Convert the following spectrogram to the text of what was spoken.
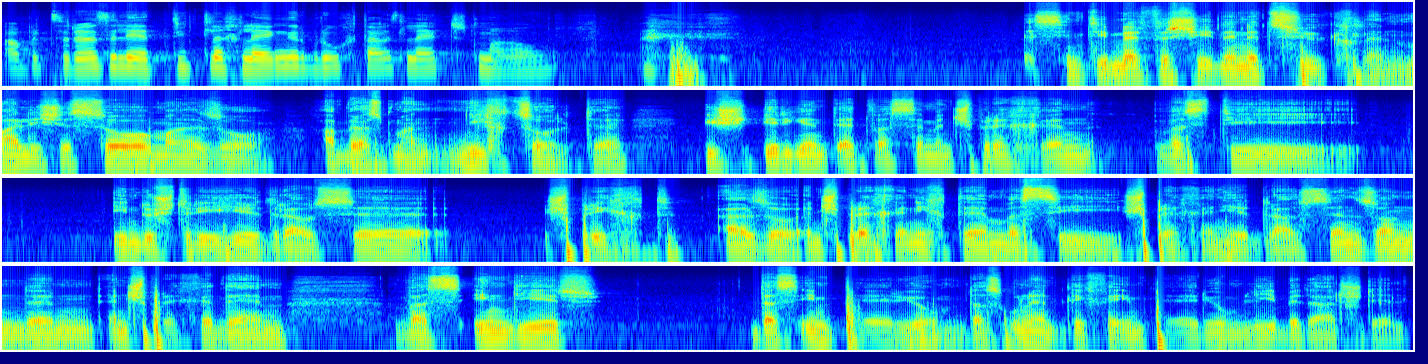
Aber das Röseli hat deutlich länger gebraucht als letztes Mal. es sind immer verschiedene Zyklen. Mal ist es so, mal so. Aber was man nicht sollte, ist irgendetwas entsprechen, was die Industrie hier draußen spricht. Also entspreche nicht dem, was sie sprechen hier draußen, sondern entspreche dem, was in dir das Imperium, das unendliche Imperium Liebe darstellt.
